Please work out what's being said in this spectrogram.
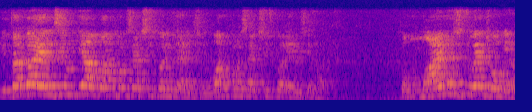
इधर का एलसीएम क्या? One plus x square LCM one plus x square LCM तो माइनस टू एक्स हो गया।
